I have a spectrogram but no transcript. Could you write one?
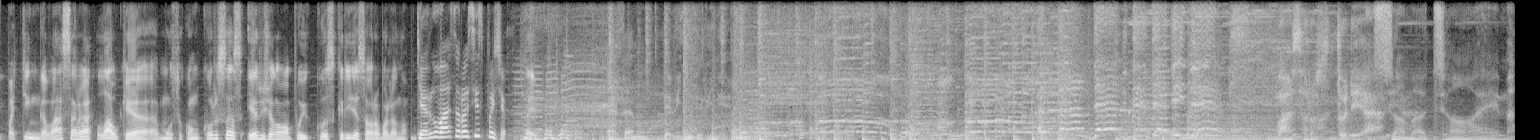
ypatingą vasarą, laukia mūsų konkursas ir, žinoma, puikus skrydis oro balionu. Gerų vasaros įspūdžių. Taip. FM 99. Vasaros studija. Summertime.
